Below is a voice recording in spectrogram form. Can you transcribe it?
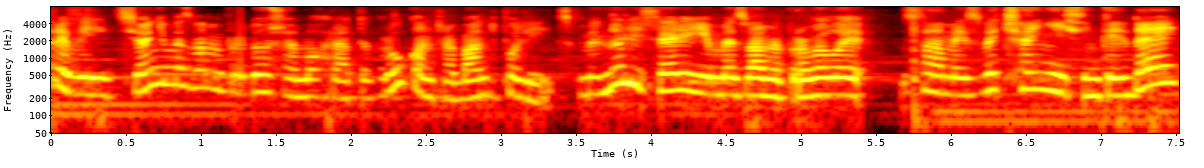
привіт! Сьогодні ми з вами продовжуємо грати в гру Contraband Police. В минулій серії ми з вами провели самий звичайнісінький день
